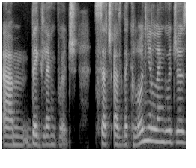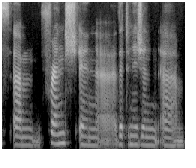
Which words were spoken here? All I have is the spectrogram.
um, big language, such as the colonial languages, um, French in uh, the Tunisian um,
